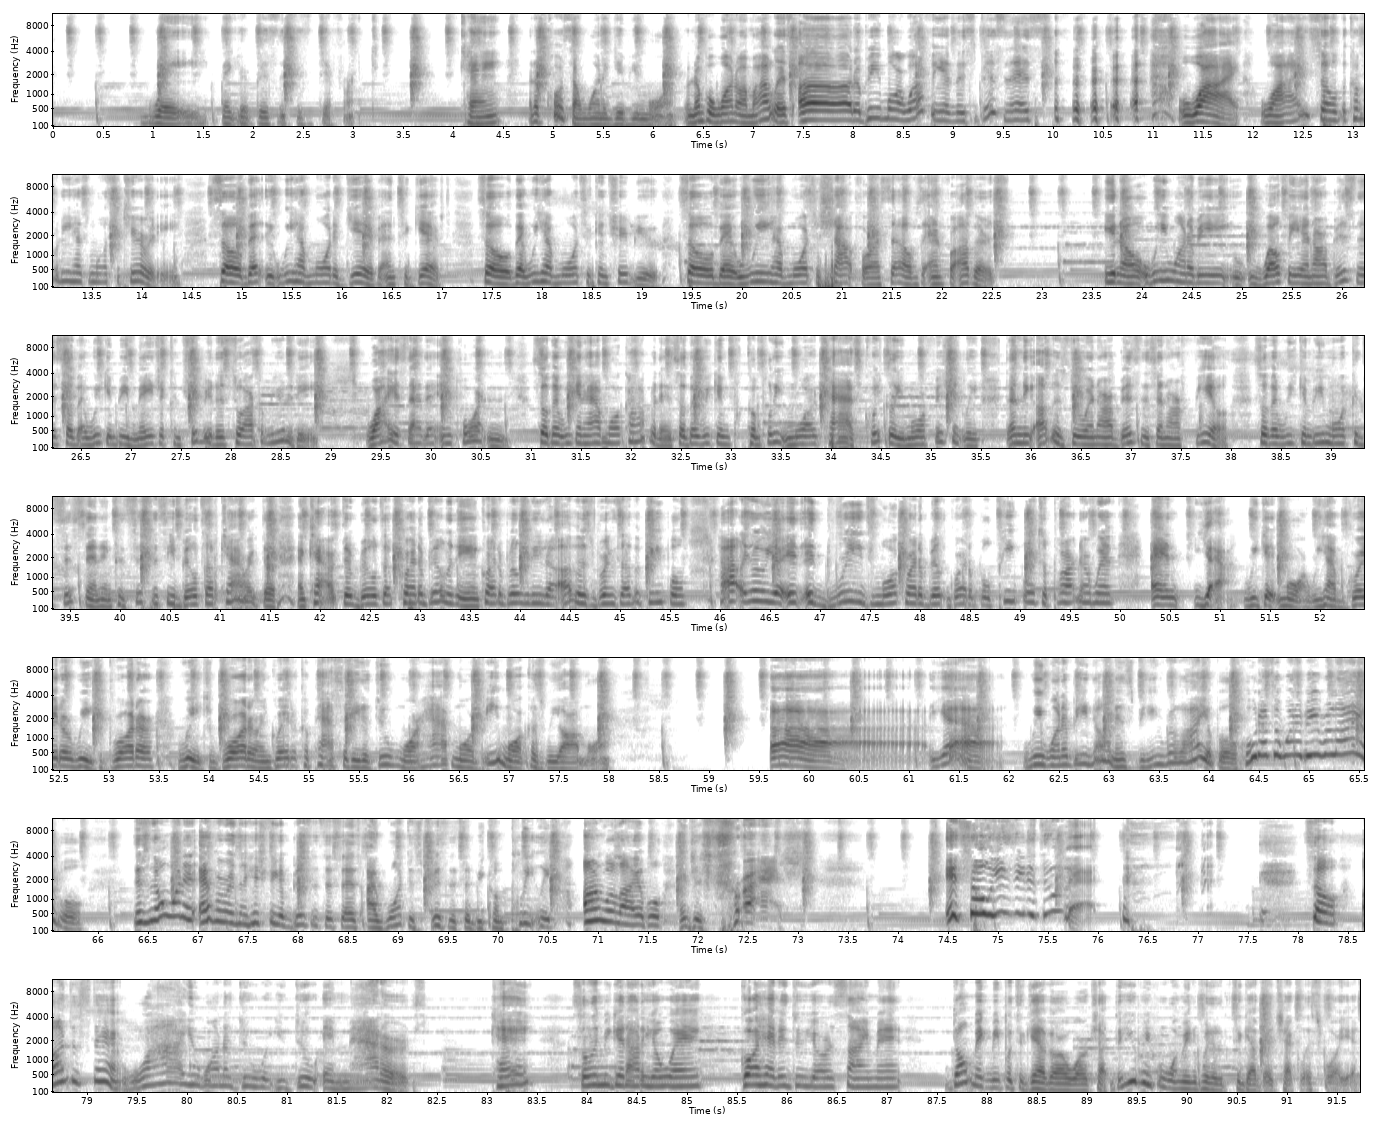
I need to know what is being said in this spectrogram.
way that your business is different. Okay. And of course, I want to give you more. Number one on my list, uh, to be more wealthy in this business. Why? Why? So the company has more security, so that we have more to give and to gift, so that we have more to contribute, so that we have more to shop for ourselves and for others. You know, we want to be wealthy in our business so that we can be major contributors to our community. Why is that important? So that we can have more confidence, so that we can complete more tasks quickly, more efficiently than the others do in our business and our field, so that we can be more consistent. And consistency builds up character, and character builds up credibility, and credibility to others brings other people. Hallelujah. It, it breeds more credible, credible people to partner with. And yeah, we get more. We have greater reach, broader reach, broader and greater capacity to do more, have more, be more, because we are more. Uh, yeah, we want to be known as being reliable. Who doesn't want to be reliable? There's no one ever in the history of business that says, I want this business to be completely unreliable and just trash. It's so easy to do that. so understand why you want to do what you do. It matters. Okay? So let me get out of your way. Go ahead and do your assignment. Don't make me put together a workshop. Do you people want me to put together a checklist for you?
